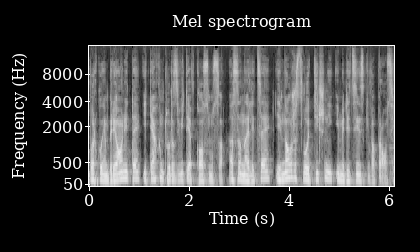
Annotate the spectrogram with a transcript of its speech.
върху ембрионите и тяхното развитие в космоса, а са на лице и множество етични и медицински въпроси.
